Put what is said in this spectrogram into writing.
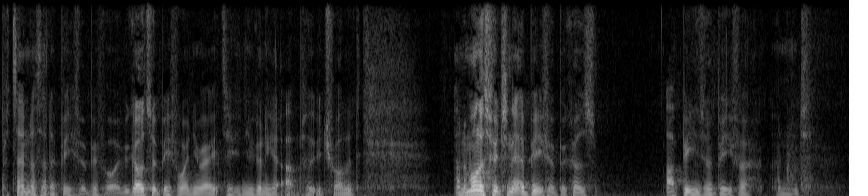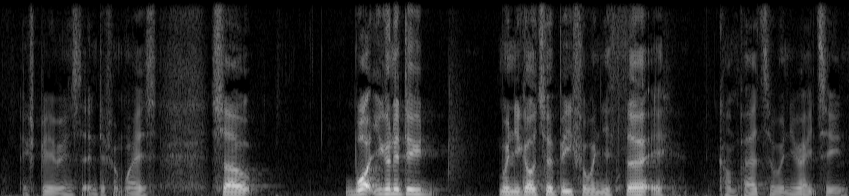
Pretend I said Ibiza before. If you go to Ibiza when you're 18, you're going to get absolutely trolled. And I'm only switching it to Ibiza because I've been to Ibiza and experienced it in different ways. So, what you're going to do when you go to Ibiza when you're 30 compared to when you're 18?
